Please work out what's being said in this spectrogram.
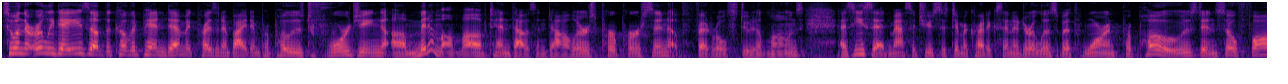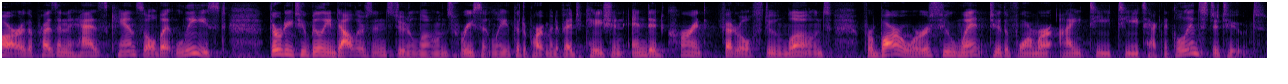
So in the early days of the COVID pandemic, President Biden proposed forging a minimum of $10,000 per person of federal student loans. As he said, Massachusetts Democratic Senator Elizabeth Warren proposed, and so far the president has canceled at least $32 billion in student loans. Recently, the Department of Education ended current federal student loans for borrowers who went to the former ITT Technical Institute.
